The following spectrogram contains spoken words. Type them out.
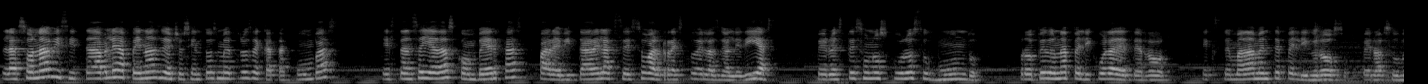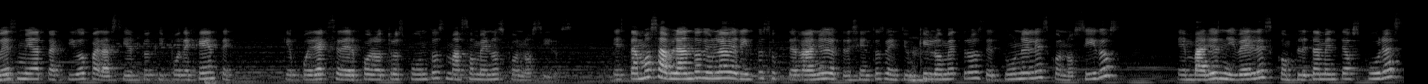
La zona visitable, apenas de 800 metros de catacumbas, están selladas con verjas para evitar el acceso al resto de las galerías, pero este es un oscuro submundo, propio de una película de terror, extremadamente peligroso, pero a su vez muy atractivo para cierto tipo de gente, que puede acceder por otros puntos más o menos conocidos. Estamos hablando de un laberinto subterráneo de 321 kilómetros de túneles conocidos en varios niveles, completamente a oscuras,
